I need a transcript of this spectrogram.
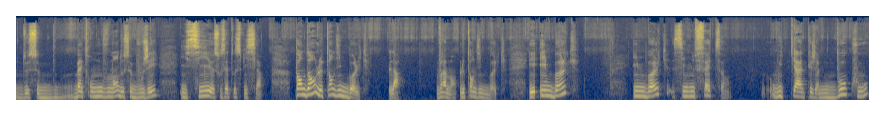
de se mettre en mouvement, de se bouger ici sous cet auspice-là. Pendant le temps d'Imbolc, là, vraiment, le temps d'Imbolc. Et Imbolc, Imbolc, c'est une fête Wicca que j'aime beaucoup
